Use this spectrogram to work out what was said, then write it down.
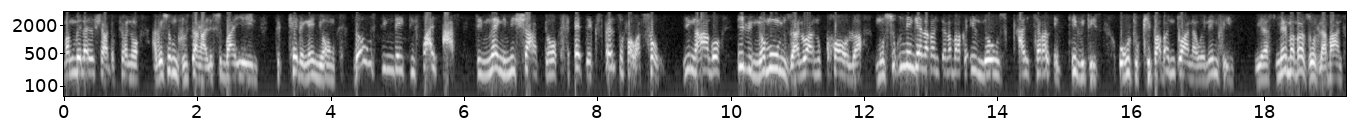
makumele ayoshada kuthiwa no ake sokudlusa ngale sibayini sikuthele ngenyongo. Those things they defy us. Sincenga imishado at the expense of our soul. Ingako even noma umzalwane ukholwa musukunikela abantwana bakho in those cultural activities ukuthi ukhipha abantwana wena endlini. Uyasimema bazodla abantu.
